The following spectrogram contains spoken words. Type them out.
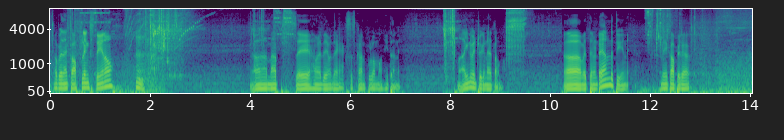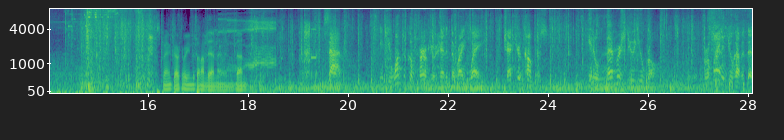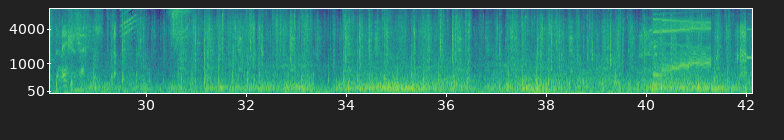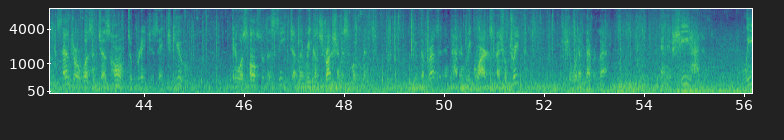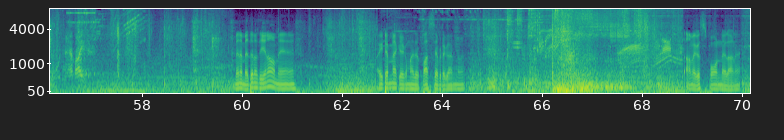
अब इन्हें कॉफलिंग्स दे ना maps से हमें दे मतलब access कान पुला मांग हिता नहीं इन्वेंटरी का नहीं था हम मैं तेरे टाइम नहीं थी ने मैं काफी ස්පෙන් කර ඉන්න තරම් දෙයන්න දන්න Sam, if you want to confirm you're headed the right way, check your compass. It'll never steer you wrong. Provided you have a destination, that is. Central wasn't just home to Bridges HQ. It was also the seat of the Reconstructionist movement. If the president hadn't required special treatment, she would have never left. And if she hadn't, we wouldn't have either. මෙන මෙතන තියෙනවා මේ අයිටම්මක් එක මදර පස්ස අපිට ගන්න තාම එක ස්පෝන් වෙලානෑ Like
